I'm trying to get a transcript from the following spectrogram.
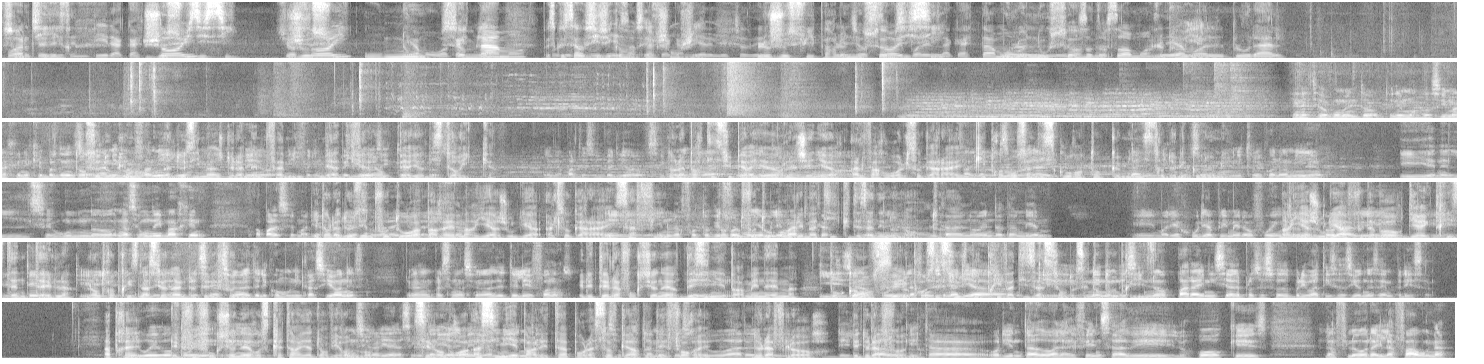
Sentir, je suis ici, je suis ou nous sommes là. Parce que ça aussi, j'ai commencé à le changer. Le je suis par le nous sommes ici ou le nous sommes, le pluriel. Dans ce document, on a deux images de la même famille, mais à différentes périodes historiques. Dans la partie supérieure, l'ingénieur Alvaro Alzogaray qui prononce un discours en tant que ministre de l'économie. Et dans la deuxième photo apparaît Maria Julia Alzogaray, sa fille, dans une photo emblématique des années 90. Maria Julia fut d'abord directrice d'Entel, l'entreprise nationale de téléphonie. Elle était la fonctionnaire désignée par Menem pour commencer le processus de privatisation de cette entreprise. Après, elle fut fonctionnaire au secrétariat de l'environnement. C'est l'endroit assigné par l'État pour la sauvegarde des forêts, de la flore et de la faune.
